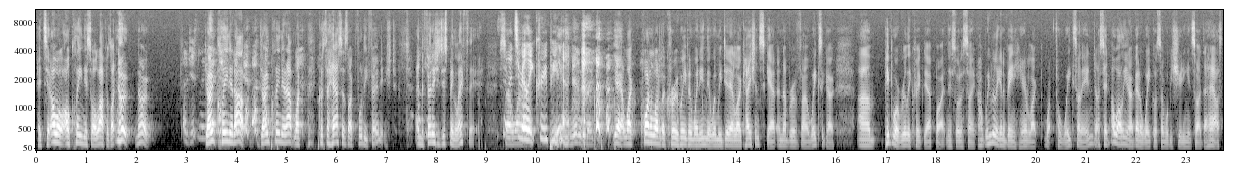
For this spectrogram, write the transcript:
had said oh well i'll clean this all up. I was like no no. Oh, don't it. clean it up. Don't clean it up. Like because the house is like fully furnished and the furniture's just been left there So, it's uh, really creepy it's really creepy. yeah, like quite a lot of the crew who even went in there when we did our location scout a number of uh, weeks ago. Um, people were really creeped out by it, and they're sort of saying, "Are we really going to be in here like what for weeks on end?" I said, "Oh well, you know, about a week or so we'll be shooting inside the house,"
